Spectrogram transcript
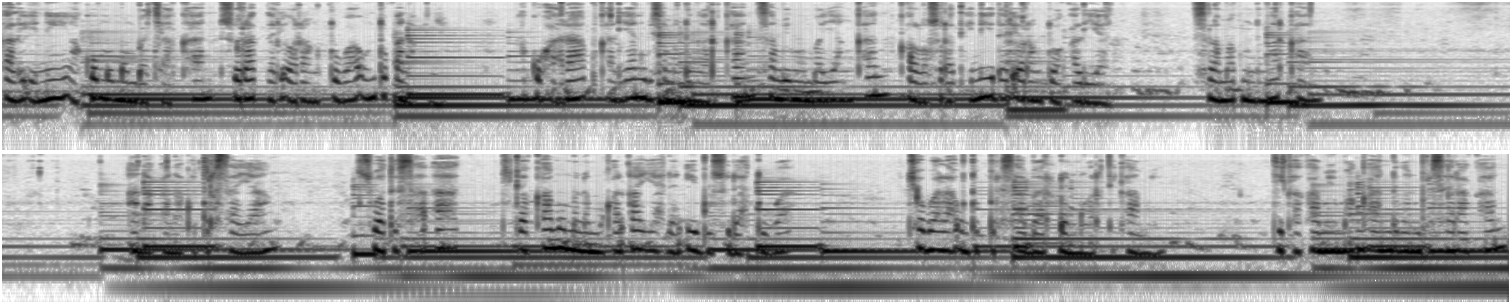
Kali ini aku mau membacakan surat dari orang tua untuk anaknya. Aku harap kalian bisa mendengarkan sambil membayangkan kalau surat ini dari orang tua kalian. Selamat mendengarkan. Anak-anakku tersayang, suatu saat jika kamu menemukan ayah dan ibu sudah tua, cobalah untuk bersabar dan mengerti kami. Jika kami makan dengan berserakan,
